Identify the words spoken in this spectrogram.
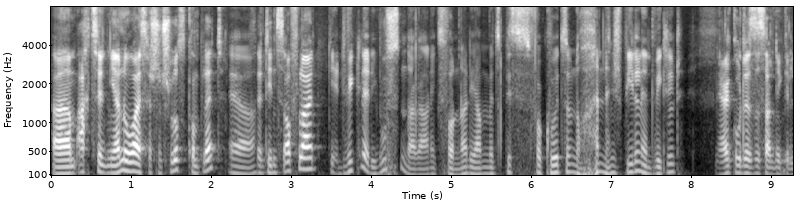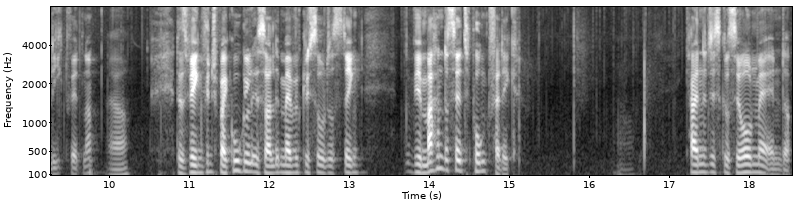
am 18. Januar ist ja schon Schluss komplett. Ja. Der Dienst offline. Die Entwickler, die wussten da gar nichts von, ne? Die haben jetzt bis vor kurzem noch an den Spielen entwickelt. Ja, gut, dass es halt nicht geleakt wird, ne? Ja. Deswegen finde ich bei Google ist halt immer wirklich so das Ding, wir machen das jetzt punktfertig. Keine Diskussion mehr, Ende.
